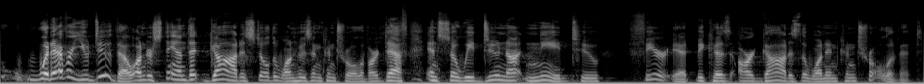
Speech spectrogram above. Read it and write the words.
Whatever you do, though, understand that God is still the one who's in control of our death. And so we do not need to fear it because our God is the one in control of it.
